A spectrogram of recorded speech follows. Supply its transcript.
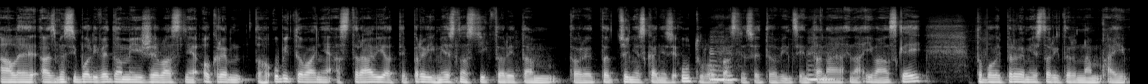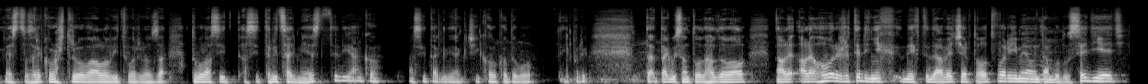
ale a sme si boli vedomi, že vlastne okrem toho ubytovania a strávy od tej prvých miestností, ktoré tam, ktoré, to, čo dneska dnes je útulok mm-hmm. vlastne svätého Vincenta mm-hmm. na, na Ivánskej, to boli prvé miesto, ktoré nám aj mesto zrekonštruovalo, vytvorilo. Za, to bolo asi, asi 30 miest tedy, Janko? asi tak nejak, či koľko to bolo. Ta, tak by som to odhadoval. Ale, ale hovorí, že tedy nech, nech teda večer to otvoríme, oni tam budú sedieť.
